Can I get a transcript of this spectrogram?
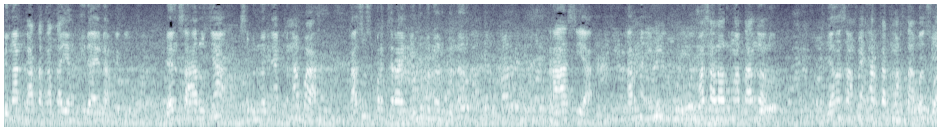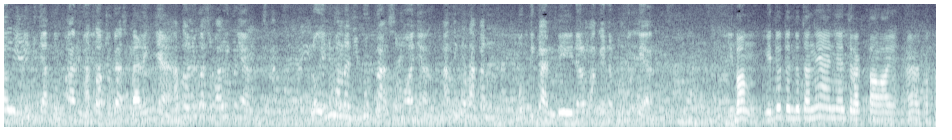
dengan kata-kata yang tidak enak itu. Dan seharusnya sebenarnya kenapa kasus perceraian itu benar-benar rahasia? Karena ini masalah rumah tangga loh. Jangan sampai harkat martabat suami ini dijatuhkan gitu. atau juga sebaliknya atau juga sebaliknya. Loh ini malah dibuka semuanya. Nanti kita akan buktikan di dalam agenda pembuktian. Gitu. Bang, itu tuntutannya hanya cerai talak, eh, apa?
